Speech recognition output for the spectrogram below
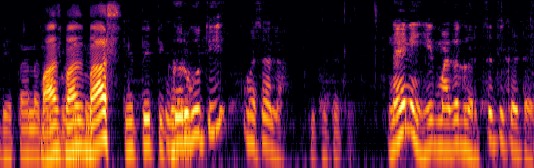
देताना बस बस बस. ते ते तिखट घरगुती मसाला. तिखट. नाही नाही हे माझं घरचं तिखट आहे.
